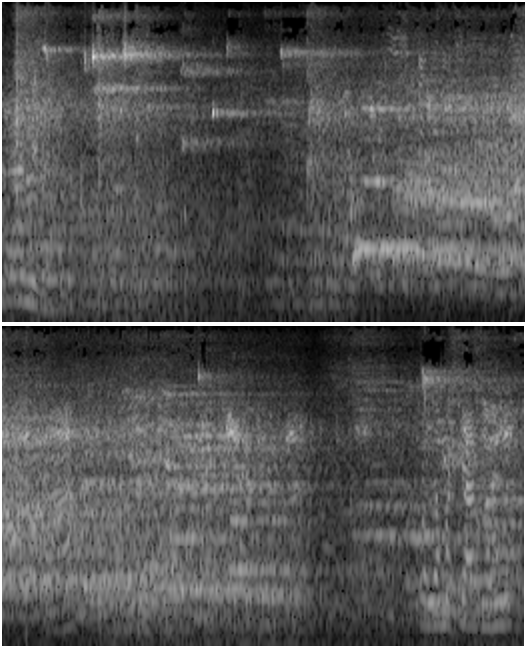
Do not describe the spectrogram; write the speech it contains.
Marami na. Wala masyadong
